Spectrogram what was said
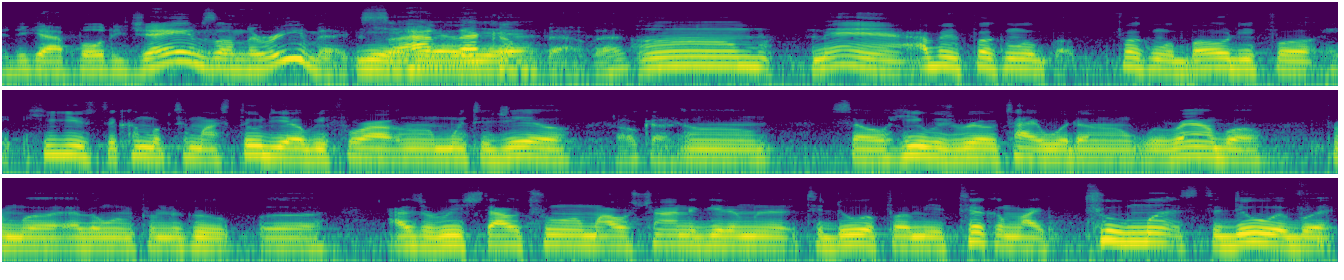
And you got Boldy James on the remix. so Yeah, how did that yeah. come about, man? Um, man, I've been fucking with fucking with Boldy for. He used to come up to my studio before I um, went to jail. Okay. Um, so he was real tight with um with Rambo from uh, other one from the group. Uh, I just reached out to him. I was trying to get him to, to do it for me. It took him like two months to do it, but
